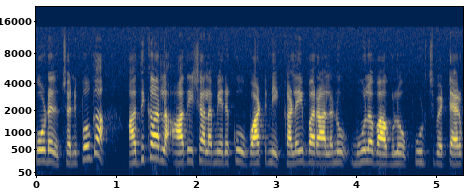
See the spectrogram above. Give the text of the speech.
కోడలు చనిపోగా అధికారుల ఆదేశాల మేరకు వాటిని కళైబరాలను మూలవాగులో పూడ్చిపెట్టారు.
